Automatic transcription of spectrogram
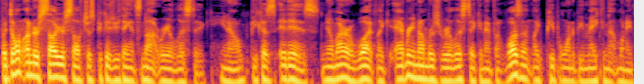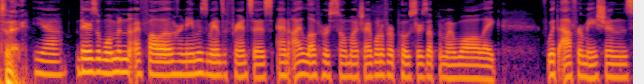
but don't undersell yourself just because you think it's not realistic you know because it is no matter what like every number is realistic and if it wasn't like people want to be making that money today yeah there's a woman i follow her name is amanda frances and i love her so much i have one of her posters up in my wall like with affirmations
